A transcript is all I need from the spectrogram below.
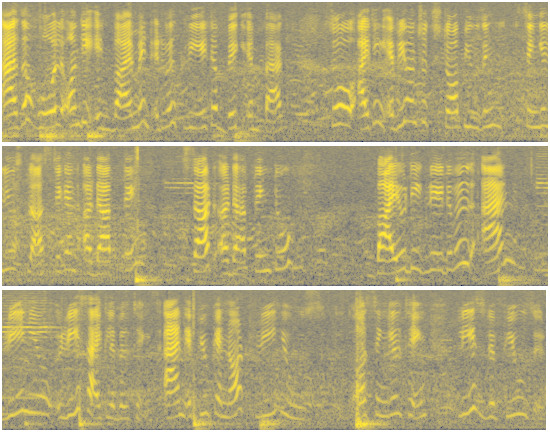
as a whole, on the environment, it will create a big impact. So I think everyone should stop using single-use plastic and adapting, start adapting to biodegradable and renew, recyclable things. And if you cannot reuse a single thing, please refuse it.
